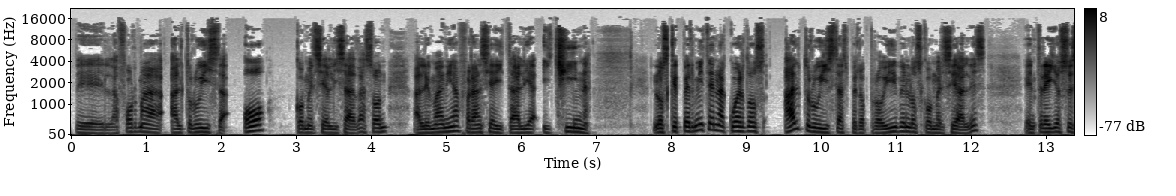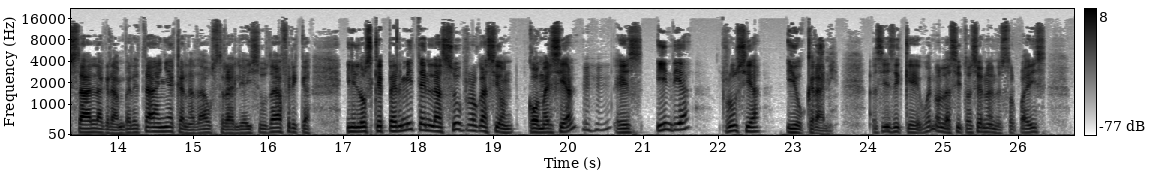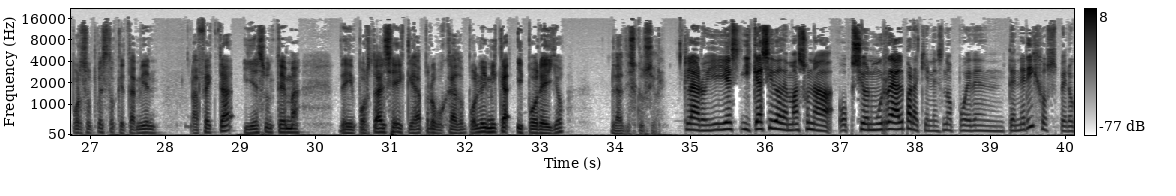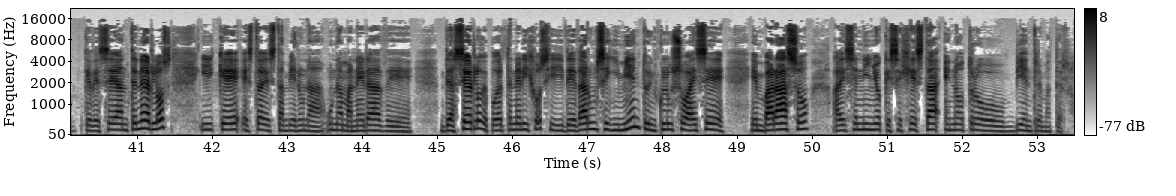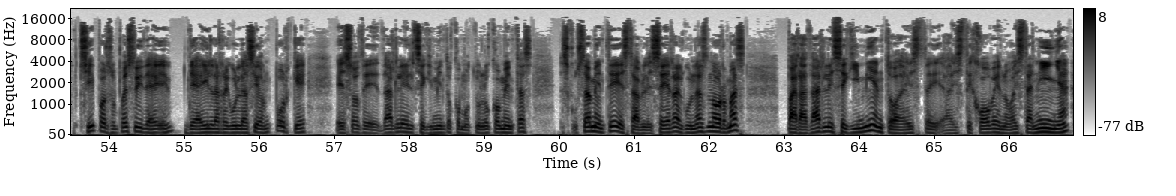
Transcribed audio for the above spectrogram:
de la forma altruista o comercializada son Alemania, Francia, Italia y China. Los que permiten acuerdos altruistas pero prohíben los comerciales, entre ellos está la Gran Bretaña, Canadá, Australia y Sudáfrica, y los que permiten la subrogación comercial es India, Rusia y Ucrania. Así es de que, bueno, la situación en nuestro país, por supuesto que también afecta y es un tema de importancia y que ha provocado polémica y por ello la discusión. Claro, y, es, y que ha sido además una opción muy real para quienes no pueden tener hijos, pero que desean tenerlos y que esta es también una, una manera de, de hacerlo, de poder tener hijos y de dar un seguimiento incluso a ese embarazo, a ese niño que se gesta en otro vientre materno. Sí, por supuesto, y de ahí, de ahí la regulación, porque eso de darle el seguimiento, como tú lo comentas, es justamente establecer algunas normas para darle seguimiento a este, a este joven o a esta niña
